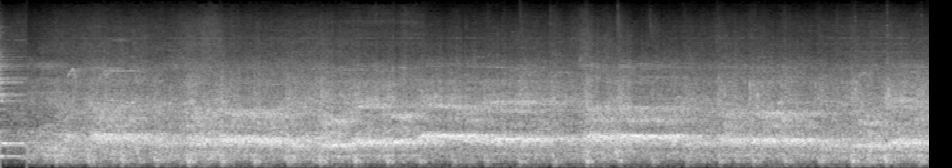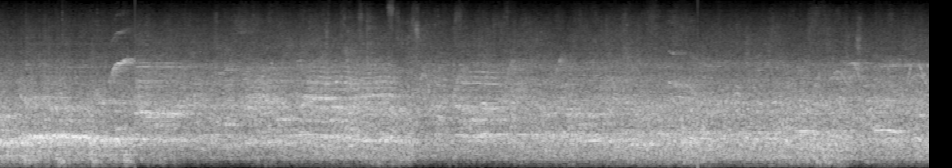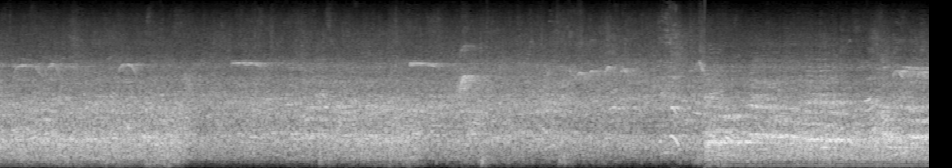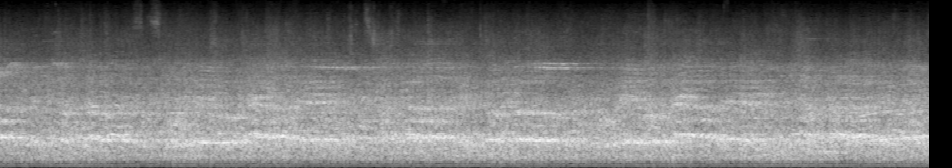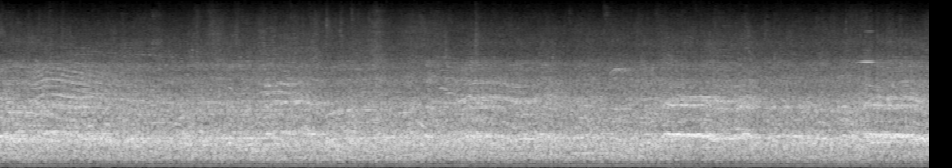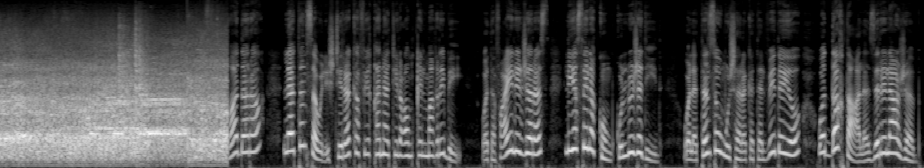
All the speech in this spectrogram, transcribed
تنسوا الاشتراك في قناة العمق المغربي وتفعيل الجرس ليصلكم كل جديد. ولا تنسوا مشاركة الفيديو والضغط على زر الإعجاب.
